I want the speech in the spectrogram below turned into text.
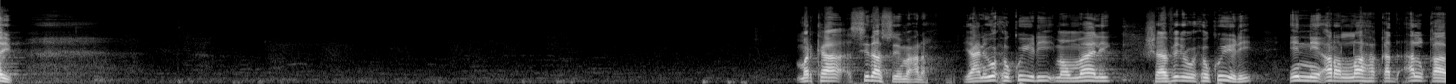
ayb marka sidaas wey macnaha yacni wuxuu ku yidhi imaamu maalik shaafici wuxuu ku yidhi inii ara allaha qad alqaa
